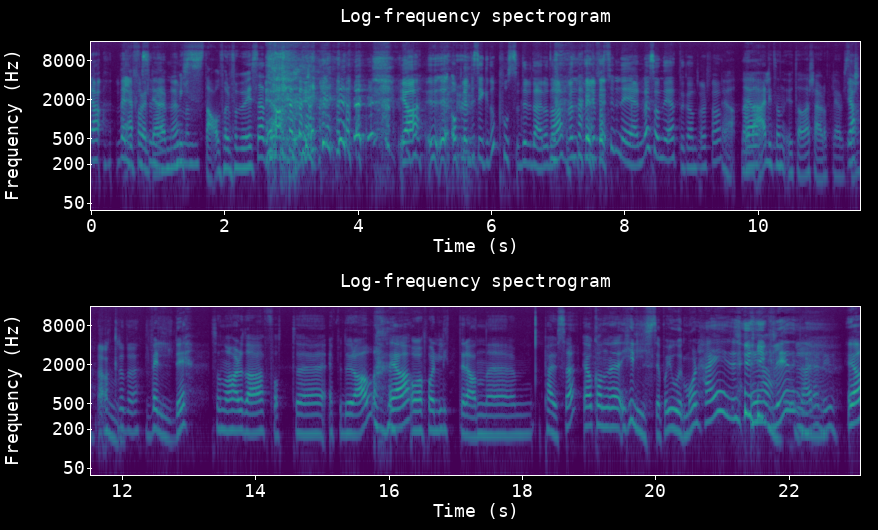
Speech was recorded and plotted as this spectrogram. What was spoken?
Ja, veldig Jeg følte jeg men- mista all form for bevissthet. Ja, ja. opplevdes ikke noe positivt der og da, men veldig fascinerende sånn i etterkant, i hvert fall. Ja. Nei, det er litt sånn ut av deg sjæl-opplevelse. Ja, det er akkurat det. Veldig. Så nå har du da fått uh, epidural Ja. og får litt rann, uh, pause. og kan uh, hilse på jordmoren. Hei, hyggelig. Der er du. Ja,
